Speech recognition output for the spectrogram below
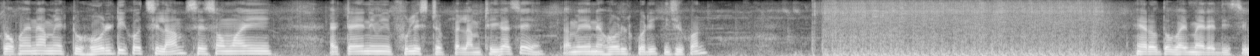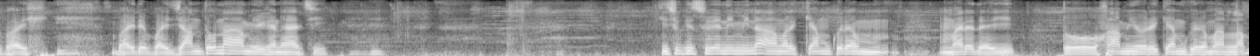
তো ওখানে আমি একটু হোল্ডই করছিলাম, সে সময় একটা এনিমি ফুল স্টেপ পেলাম, ঠিক আছে? আমি এনে হোল্ড করি কিছুক্ষণ। এরও তো ভাই মেরে দিছি ভাই। বাইরে ভাই, জানতো না আমি এখানে আছি। কিছু কিছু এনিমি না আমার ক্যাম্প করে মেরে দেয়। তো আমি ওরে ক্যাম্প করে মারলাম।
